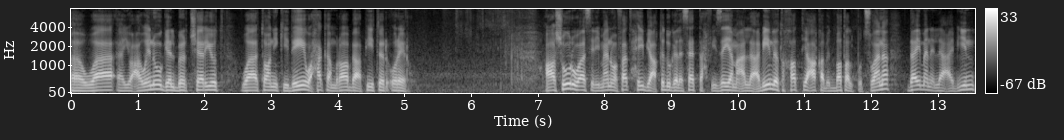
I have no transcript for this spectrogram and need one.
ويعاونه جيلبرت شاريوت وتوني كيدي وحكم رابع بيتر أوريرو. عاشور وسليمان وفتحي بيعقدوا جلسات تحفيزية مع اللاعبين لتخطي عقبة بطل بوتسوانا. دايما اللاعبين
